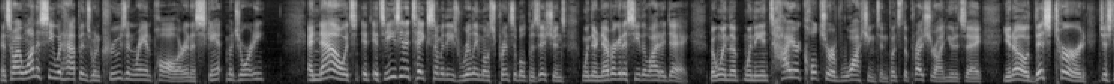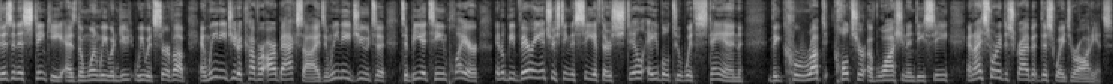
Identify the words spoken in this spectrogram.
And so I want to see what happens when Cruz and Rand Paul are in a scant majority. And now it's it, it's easy to take some of these really most principled positions when they're never going to see the light of day. But when the when the entire culture of Washington puts the pressure on you to say, you know, this turd just isn't as stinky as the one we would we would serve up, and we need you to cover our backsides, and we need you to to be a team player. It'll be very interesting to see if they're still able to withstand the corrupt culture of Washington D.C. And I sort of describe it this way to our audience:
